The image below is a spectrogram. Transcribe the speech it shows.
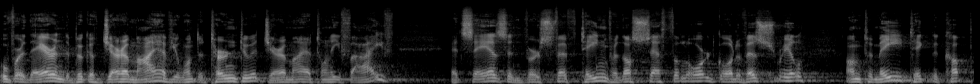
Over there in the book of Jeremiah, if you want to turn to it, Jeremiah 25, it says in verse 15, For thus saith the Lord God of Israel unto me, Take the cup,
